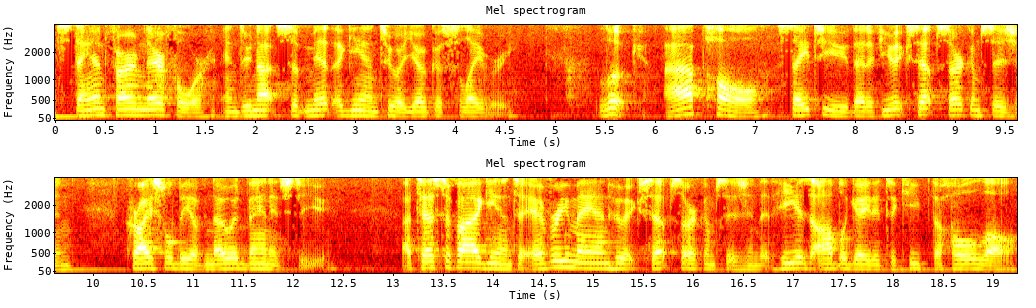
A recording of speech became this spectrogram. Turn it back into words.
Stand firm, therefore, and do not submit again to a yoke of slavery. Look, I, Paul, say to you that if you accept circumcision, Christ will be of no advantage to you. I testify again to every man who accepts circumcision that he is obligated to keep the whole law.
